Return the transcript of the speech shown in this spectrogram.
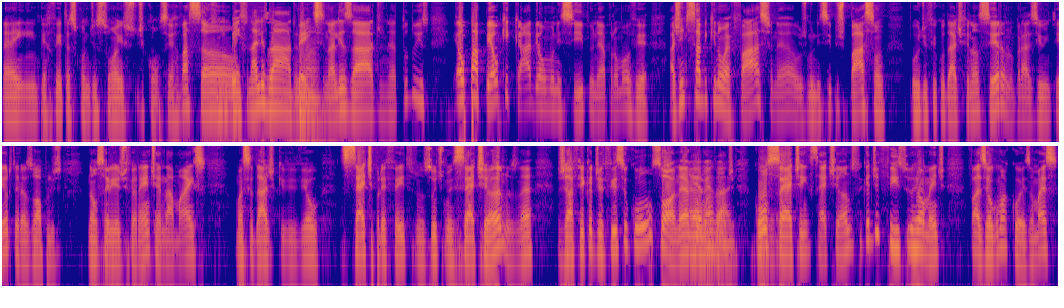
né, em perfeitas condições de conservação. Sim, bem sinalizados. Bem né? sinalizados, né? Tudo isso. É o papel que cabe ao município né, promover. A gente sabe que não é fácil, né? Os municípios passam por dificuldade financeira no Brasil inteiro. Teresópolis não seria diferente, ainda mais uma cidade que viveu sete prefeitos nos últimos sete anos, né? Já fica difícil com um só, né, é verdade. Com é sete em sete anos fica difícil realmente fazer alguma coisa. Mas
